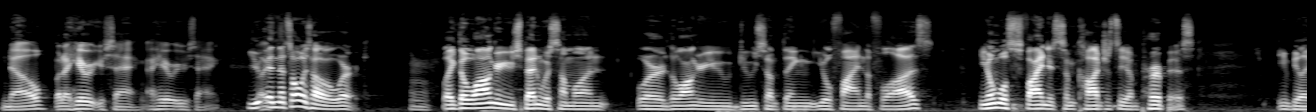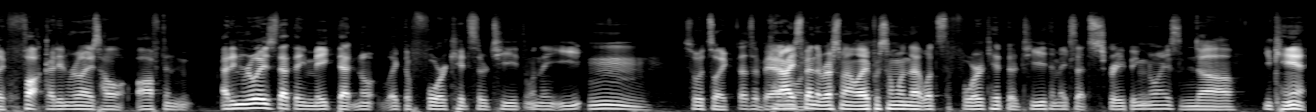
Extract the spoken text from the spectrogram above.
No, but I hear what you're saying. I hear what you're saying. You, Like- and that's always how it work. Mm. Like the longer you spend with someone, or the longer you do something, you'll find the flaws. You almost find it subconsciously on purpose. You'd be like, "Fuck! I didn't realize how often. I didn't realize that they make that no, like the fork hits their teeth when they eat. Mm, So it's like, That's a bad Can I one. spend the rest of my life with someone that lets the fork hit their teeth and makes that scraping noise? no, You can't.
